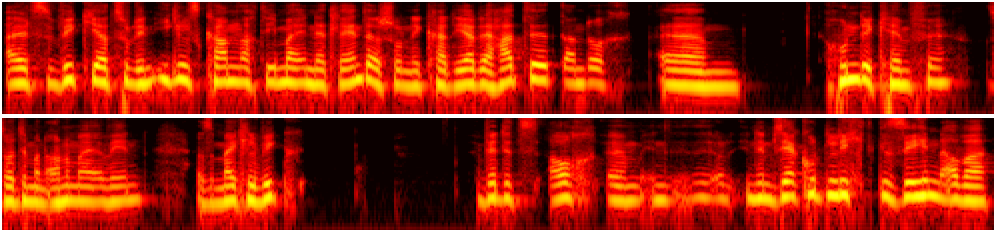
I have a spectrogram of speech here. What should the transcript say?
als Vic ja zu den Eagles kam, nachdem er in Atlanta schon eine Karriere hatte, dann doch ähm, Hundekämpfe, sollte man auch nochmal erwähnen. Also Michael Vick wird jetzt auch ähm, in, in einem sehr guten Licht gesehen, aber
